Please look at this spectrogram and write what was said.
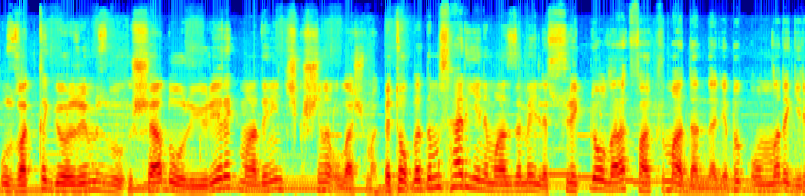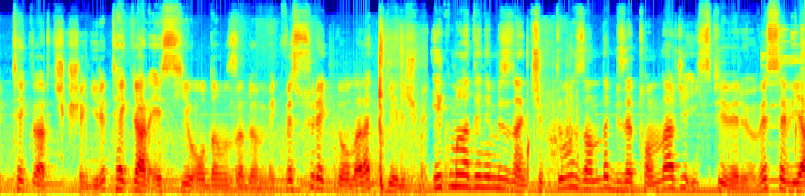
uzakta gördüğümüz bu ışığa doğru yürüyerek madenin çıkışına ulaşmak ve topladığımız her yeni malzemeyle sürekli olarak farklı madenler yapıp onlara girip tekrar çıkışa girip tekrar eski odamıza dönmek ve sürekli olarak gelişmek. İlk madenimizden çıktığımız anda bize tonlarca XP veriyor ve seviye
